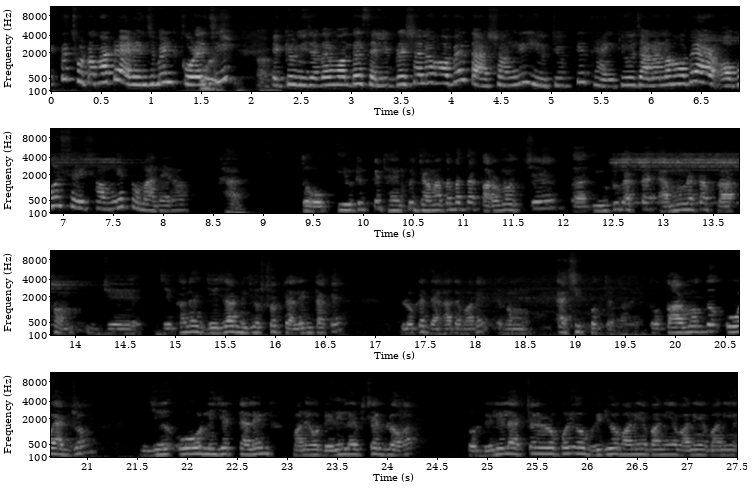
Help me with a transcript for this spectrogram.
একটা ছোটখাটো অ্যারেঞ্জমেন্ট করেছি। হ্যাঁ। একটু নিজেদের মধ্যে সেলিব্রেশনও হবে তার সঙ্গে ইউটিউবকে থ্যাংক ইউ জানানো হবে আর অবশ্যই সঙ্গে তোমাদেরও। হ্যাঁ তো ইউটিউবকে থ্যাংক ইউ জানাতে হবে তার কারণ হচ্ছে ইউটিউব একটা এমন একটা প্ল্যাটফর্ম যে যেখানে যে যার নিজস্ব ট্যালেন্টটাকে লোকে দেখাতে পারে এবং অ্যাচিভ করতে পারে। তো তার মধ্যে ও একজন যে ও নিজের ট্যালেন্ট মানে ও ডেলি লাইফস্টাইল ব্লগার তো ডেলি লাইফস্টাইলের ওপরই ও ভিডিও বানিয়ে বানিয়ে বানিয়ে বানিয়ে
